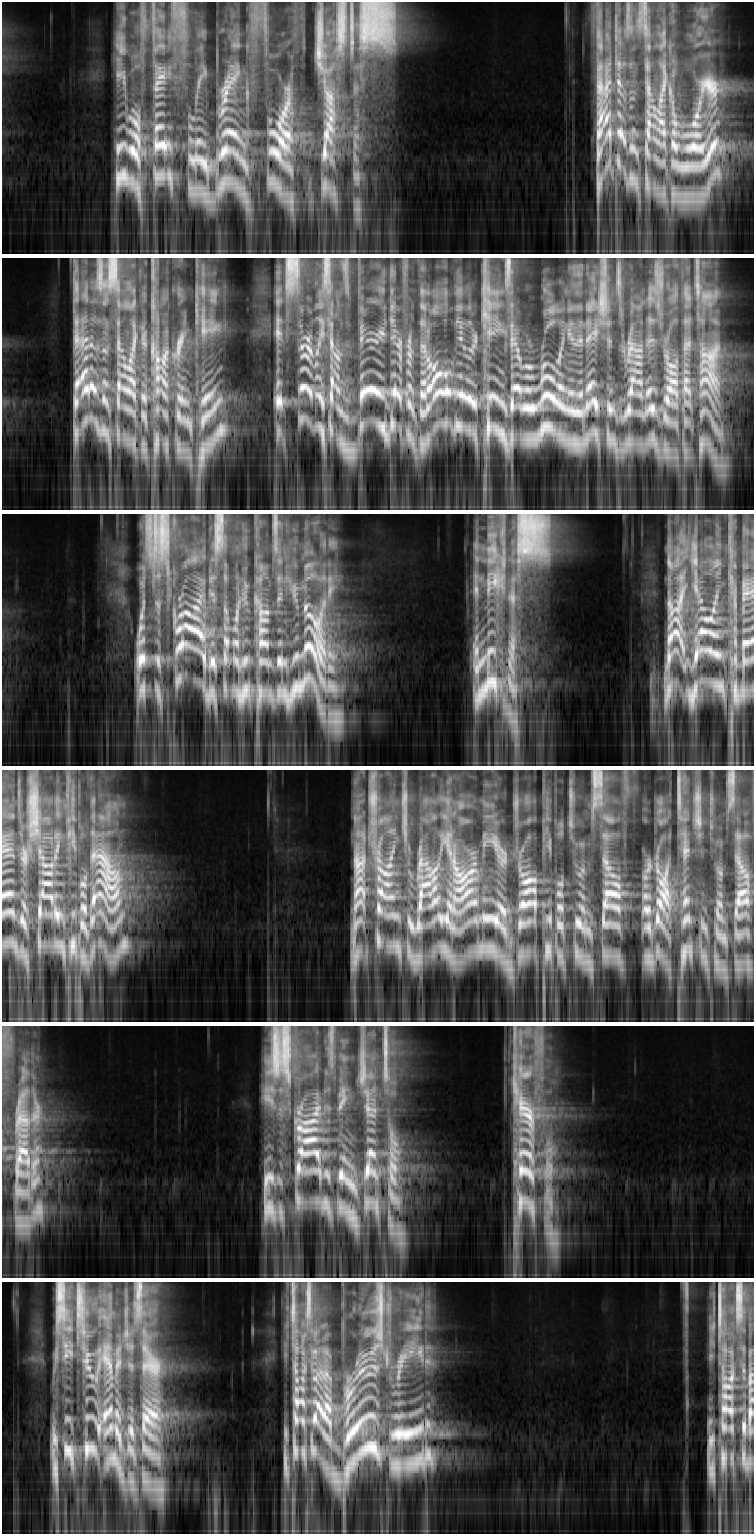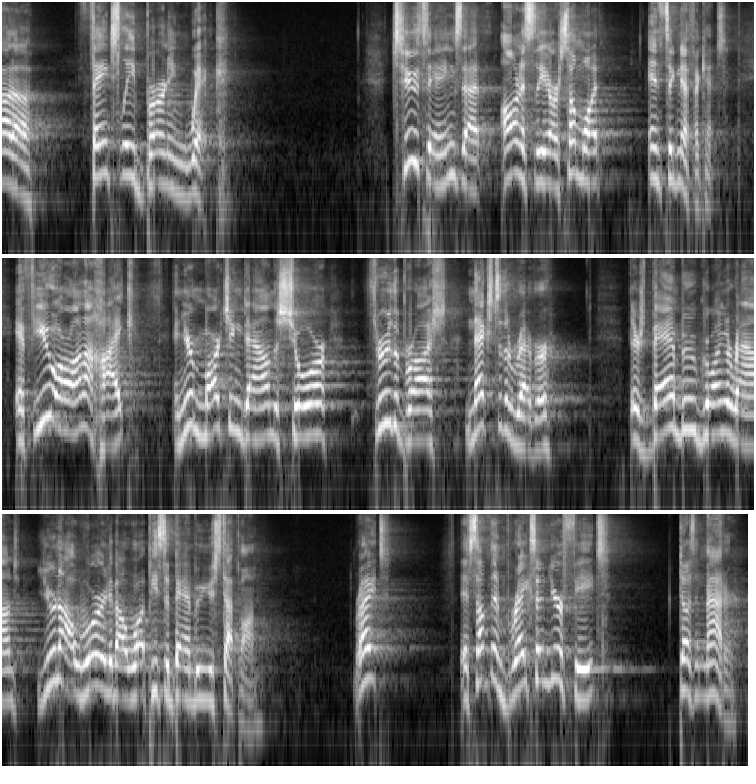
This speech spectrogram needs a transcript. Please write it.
He will faithfully bring forth justice. That doesn't sound like a warrior. That doesn't sound like a conquering king. It certainly sounds very different than all the other kings that were ruling in the nations around Israel at that time. What's described is someone who comes in humility, in meekness, not yelling commands or shouting people down, not trying to rally an army or draw people to himself, or draw attention to himself, rather. He's described as being gentle, careful, we see two images there. He talks about a bruised reed, he talks about a faintly burning wick. Two things that honestly are somewhat insignificant. If you are on a hike and you're marching down the shore through the brush next to the river, there's bamboo growing around, you're not worried about what piece of bamboo you step on, right? If something breaks under your feet, doesn't matter.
